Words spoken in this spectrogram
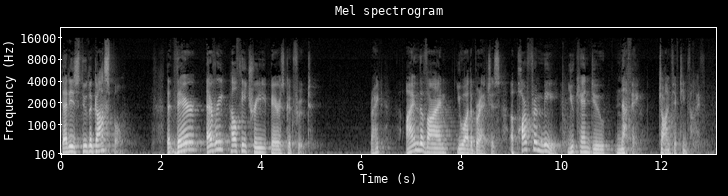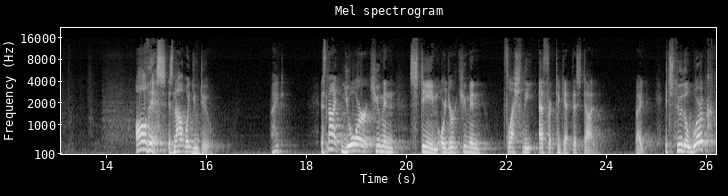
that is through the gospel, that there every healthy tree bears good fruit. Right? I am the vine, you are the branches. Apart from me, you can do nothing. John 15, 5. All this is not what you do. Right? It's not your human steam or your human fleshly effort to get this done. Right? It's through the work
